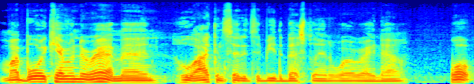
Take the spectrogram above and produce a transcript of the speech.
my boy Kevin Durant, man, who I consider to be the best player in the world right now. Well,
